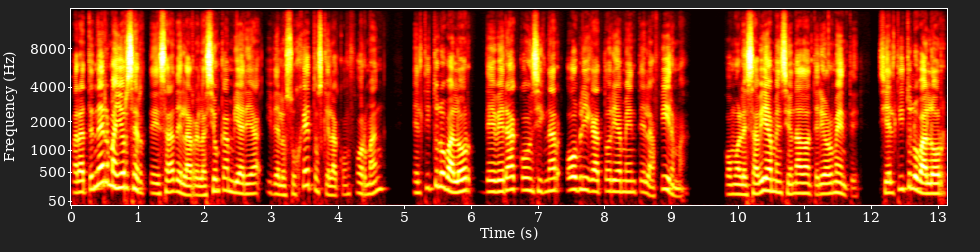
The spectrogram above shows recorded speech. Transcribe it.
para tener mayor certeza de la relación cambiaria y de los sujetos que la conforman, el título valor deberá consignar obligatoriamente la firma. Como les había mencionado anteriormente, si el título valor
